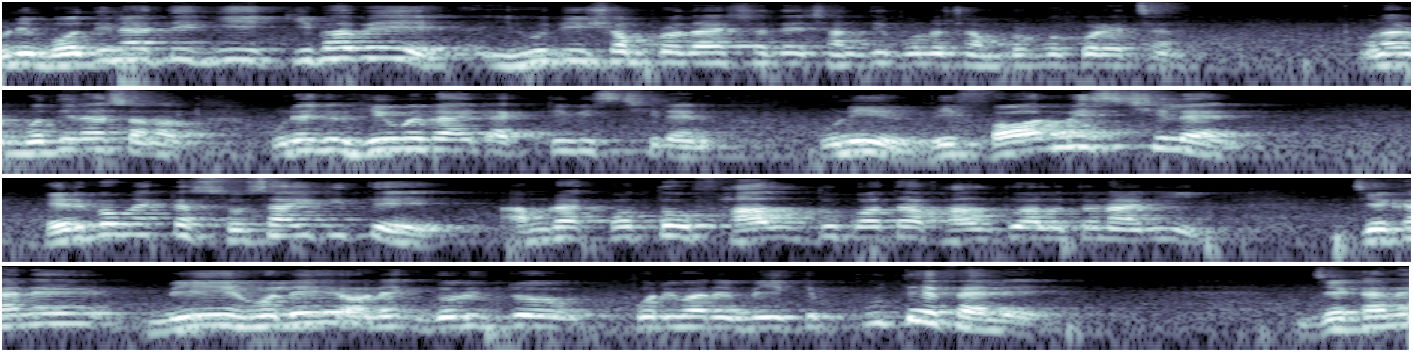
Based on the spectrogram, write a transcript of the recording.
উনি মদিনাতে গিয়ে কীভাবে ইহুদি সম্প্রদায়ের সাথে শান্তিপূর্ণ সম্পর্ক করেছেন? ওনার মদিনা সনদ। উনি একজন হিউম্যান রাইট অ্যাক্টিভিস্ট ছিলেন, উনি রিফর্মিস্ট ছিলেন। এরকম একটা সোসাইটিতে আমরা কত ফালতু কথা, ফালতু আলোচনা আনি, যেখানে মেয়ে হলে অনেক দরিদ্র পরিবারের মেয়েকে পুঁতে ফেলে, যেখানে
